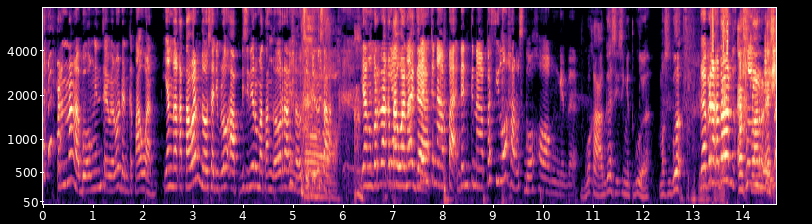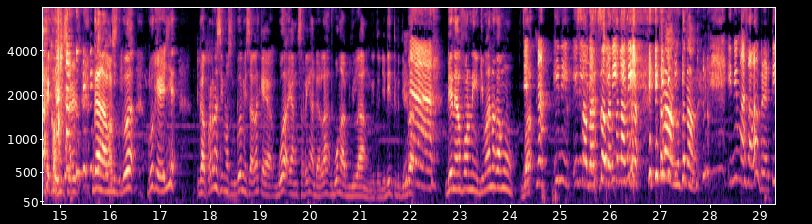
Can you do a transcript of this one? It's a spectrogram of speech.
Pernah nggak bohongin cewek lo dan ketahuan? Yang nggak ketahuan nggak usah di blow up. Di sini rumah tangga orang nggak usah dirusak. Yang pernah ketahuan Yang aja. Dan kenapa? Dan kenapa sih lo harus bohong gitu? gue kagak sih singet gue maksud gue Nggak pernah ketahuan. as far as I concerned enggak maksud gue gue kayaknya nggak pernah sih maksud gue misalnya kayak gue yang sering adalah gue nggak bilang gitu. Jadi tiba-tiba Nah, dia nelpon nih di mana kamu? Jadi- gua nah ini ini sabar ini, sabar ini, tenang, ini, tenang tenang ini masalah berarti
